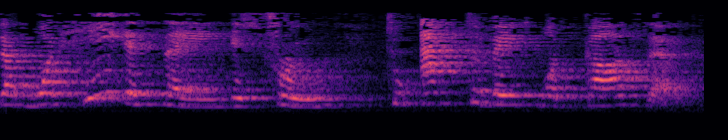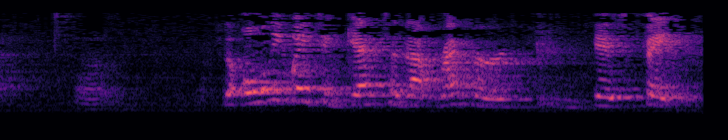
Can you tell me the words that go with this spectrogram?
that what He is saying is true to activate what God said. The only way to get to that record is faith.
